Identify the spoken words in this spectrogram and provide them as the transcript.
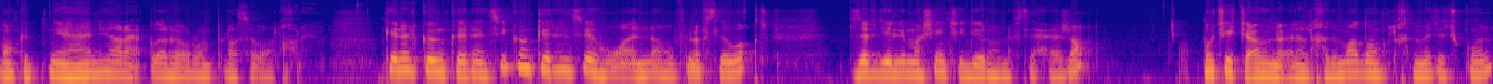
donc الدنيا هانيه راه يقدروا ي remplace يو الاخرين كاين ال concurrency concurrency هو انه في نفس الوقت بزاف ديال les machines تيديروا نفس الحاجة و تيتعاونوا على الخدمه donc الخدمه تتكون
